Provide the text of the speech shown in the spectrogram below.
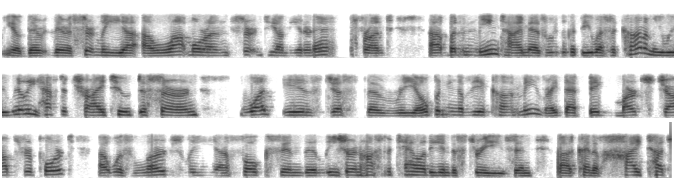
you know, there there is certainly a lot more uncertainty on the internet front. Uh, but in the meantime, as we look at the U.S. economy, we really have to try to discern what is just the reopening of the economy, right? That big March jobs report uh, was largely uh, folks in the leisure and hospitality industries and uh, kind of high touch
